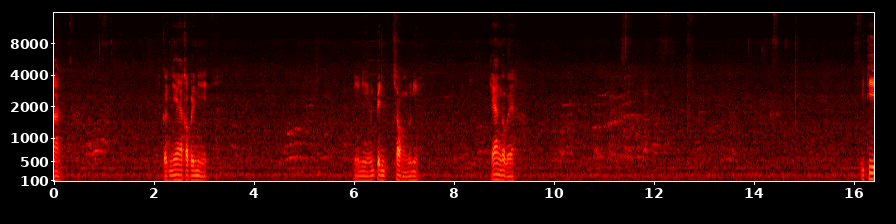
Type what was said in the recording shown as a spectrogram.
นั่น ก็แง่เข้าไปนี่นี่นี่มันเป็นช่องดูนี่แย่งเข้าไปวิธี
